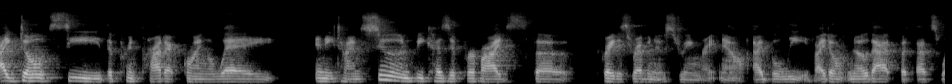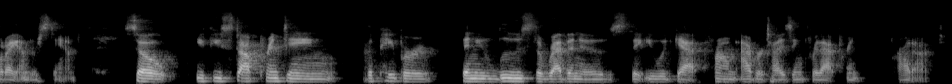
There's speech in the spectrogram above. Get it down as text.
I don't see the print product going away anytime soon because it provides the greatest revenue stream right now, I believe. I don't know that, but that's what I understand. So if you stop printing the paper, then you lose the revenues that you would get from advertising for that print product.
